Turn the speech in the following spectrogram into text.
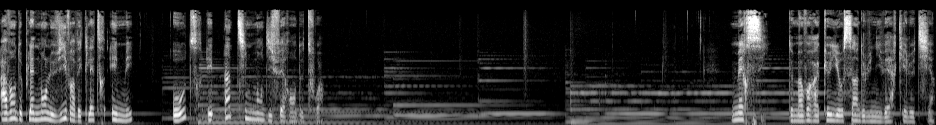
avant de pleinement le vivre avec l'être aimé, autre et intimement différent de toi. Merci de m'avoir accueilli au sein de l'univers qui est le tien,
